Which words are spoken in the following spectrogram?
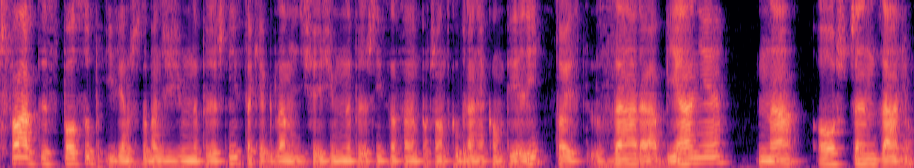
Czwarty sposób, i wiem, że to będzie zimny prysznic, tak jak dla mnie dzisiaj zimny prysznic na samym początku brania kąpieli, to jest zarabianie na oszczędzaniu.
